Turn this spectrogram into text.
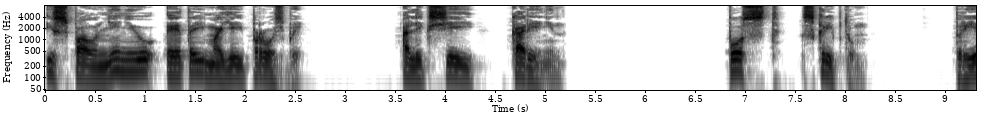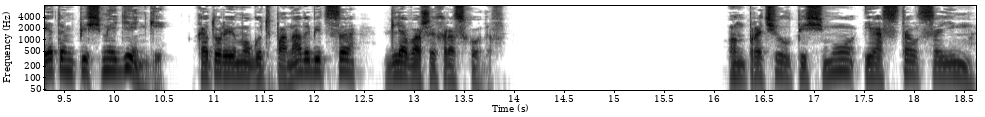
исполнению этой моей просьбы. Алексей Каренин Постскриптум. При этом письме деньги, которые могут понадобиться для ваших расходов. Он прочел письмо и остался им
